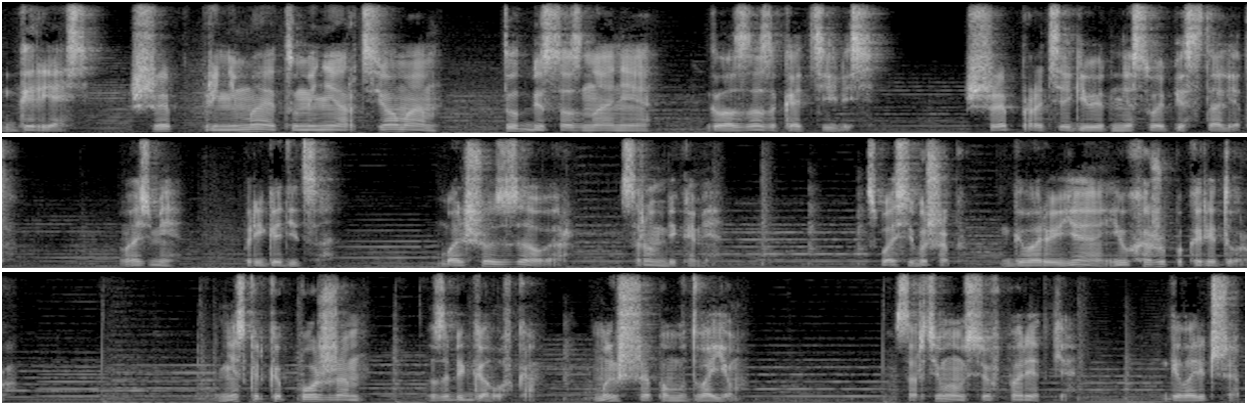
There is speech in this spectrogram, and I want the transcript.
грязь. Шеп принимает у меня Артема, тот без сознания, глаза закатились. Шеп протягивает мне свой пистолет. Возьми, пригодится. Большой зауэр с ромбиками. «Спасибо, Шеп», — говорю я и ухожу по коридору. Несколько позже забегаловка. Мы с Шепом вдвоем. «С Артемом все в порядке», — говорит Шеп.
